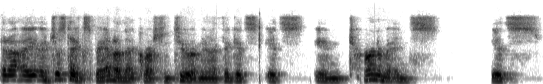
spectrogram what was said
And I, I, just to expand on that question too. I mean, I think it's it's in tournaments, it's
